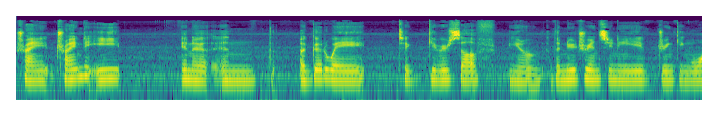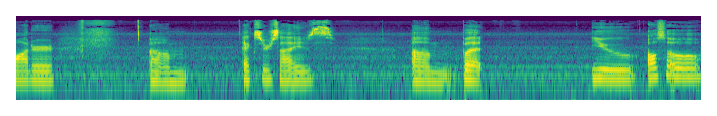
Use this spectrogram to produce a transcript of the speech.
trying trying to eat in a in a good way to give yourself, you know, the nutrients you need, drinking water, um, exercise, um, but you also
